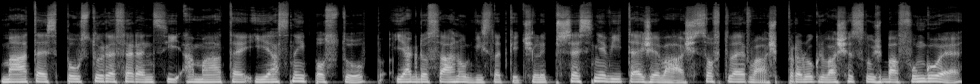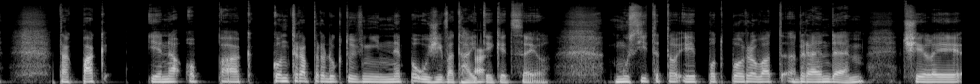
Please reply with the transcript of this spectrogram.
máte spoustu referencí a máte jasný postup, jak dosáhnout výsledky. Čili přesně víte, že váš software, váš produkt, vaše služba funguje, tak pak je naopak kontraproduktivní nepoužívat high ticket sale. Musíte to i podporovat brandem, čili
